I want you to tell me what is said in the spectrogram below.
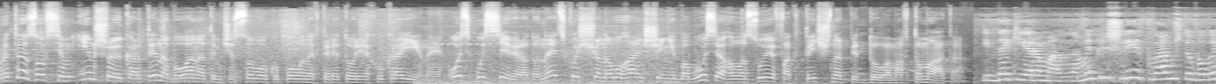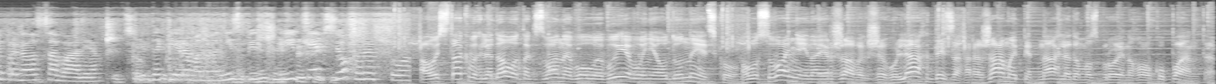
Проте зовсім іншою картина була на тимчасово окупованих територіях України. Ось у Сєвєродонецьку, що на Луганщині, бабуся голосує фактично під дулом автомата. Евдокия Романовна, мы пришли к вам, чтобы вы проголосовали. Евдокия Романовна, не спешите, все хорошо. А ось так виглядало так зване волевиявлення у Донецьку. Голосування і на іржавих Жигулях, десь за гаражами під наглядом озброєного окупанта.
